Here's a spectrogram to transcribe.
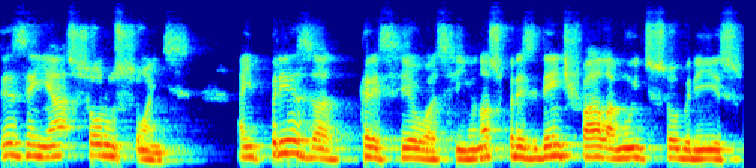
desenhar soluções a empresa cresceu assim. O nosso presidente fala muito sobre isso.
